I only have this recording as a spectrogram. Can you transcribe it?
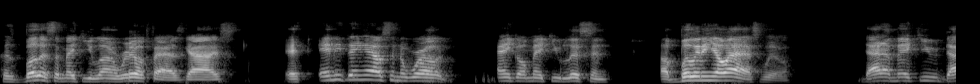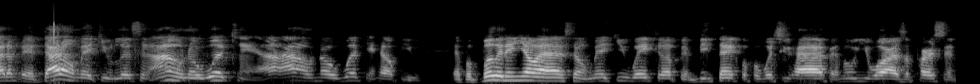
Because bullets will make you learn real fast, guys. If anything else in the world ain't gonna make you listen, a bullet in your ass will. That'll make you. That'll if that don't make you listen, I don't know what can. I, I don't know what can help you. If a bullet in your ass don't make you wake up and be thankful for what you have and who you are as a person,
